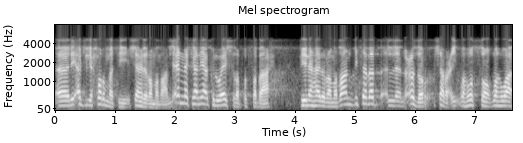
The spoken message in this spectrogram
آه، لأجل حرمة شهر رمضان لأن كان يأكل ويشرب في الصباح في نهار رمضان بسبب العذر شرعي وهو الصوم وهو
